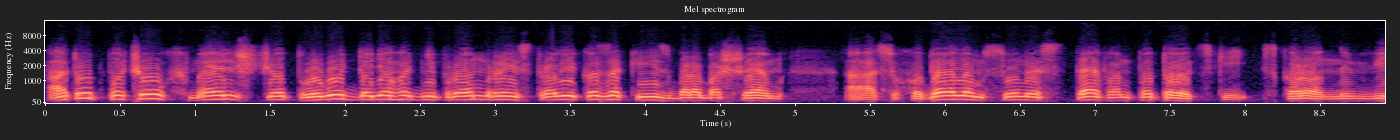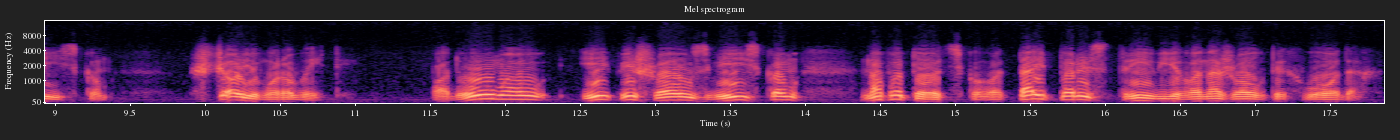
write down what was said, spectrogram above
А тут почув хмель, що пливуть до нього Дніпром реєстрові козаки з Барабашем, а суходолом суне Стефан Потоцький з коронним військом. Що йому робити? Подумав і пішов з військом на Потоцького та й перестрів його на жовтих водах.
